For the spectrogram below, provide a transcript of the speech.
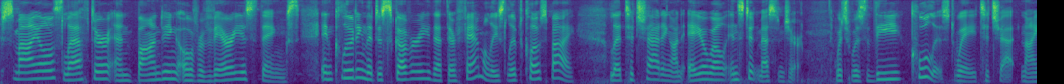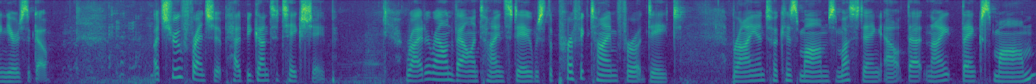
Smiles, laughter, and bonding over various things, including the discovery that their families lived close by, led to chatting on AOL Instant Messenger, which was the coolest way to chat nine years ago. A true friendship had begun to take shape. Right around Valentine's Day was the perfect time for a date. Bryan took his mom's Mustang out that night. Thanks, Mom.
